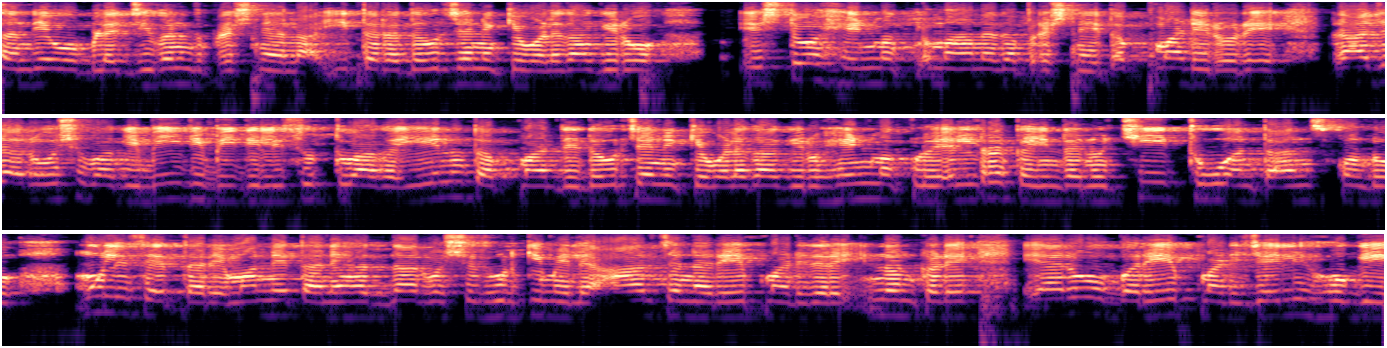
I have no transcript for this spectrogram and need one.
ಸಂಧ್ಯಾ ಒಬ್ಬಳ ಜೀವನದ ಪ್ರಶ್ನೆ ಅಲ್ಲ. ಈ ತರ ದೌರ್ಜನ್ಯಕ್ಕೆ ಒಳಗಾಗಿರೋ ಎಷ್ಟೋ ಹೆಣ್ಮಕ್ಳು ಮಾನದ ಪ್ರಶ್ನೆ, ತಪ್ಪು ಮಾಡಿರೋರೆ, ರಾಜ ರೋಷವಾಗಿ ಬೀದಿ ಬೀದಿಲಿ ಸುತ್ತುವಾಗ ಏನು ತಪ್ಪು ಮಾಡದೆ ದೌರ್ಜನ್ಯಕ್ಕೆ ಒಳಗಾಗಿರೋ ಹೆಣ್ಮಕ್ಳು ಎಲ್ಲರ ಕೈಯಿಂದನು ಚೀತು ಅಂತ ಅನ್ಸ್ಕೊಂಡು ಮೂಲೆ ಸೇರ್ತಾರೆ. ಮೊನ್ನೆ ತಾನೇ ಹದಿನಾರು ವರ್ಷದ ಹುಡುಗಿ ಮೇಲೆ ಆರು ಜನ ರೇಪ್ ಮಾಡಿದ್ದಾರೆ. ಇನ್ನೊಂದ್ ಕಡೆ ಯಾರೋ ಒಬ್ಬ ರೇಪ್ ಮಾಡಿ ಜೈಲಿಗೆ ಹೋಗಿ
